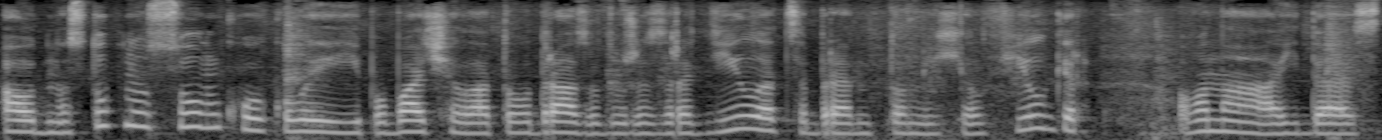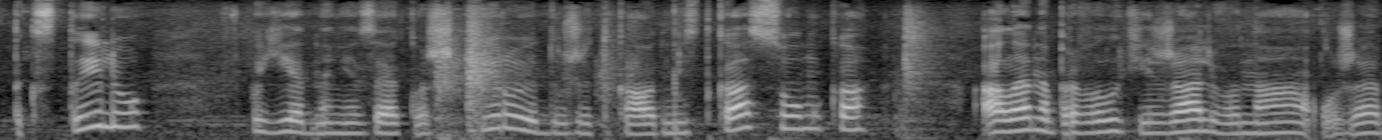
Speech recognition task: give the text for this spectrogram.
А от наступну сумку, коли її побачила, то одразу дуже зраділа. Це бренд Tommy Hilfiger. Вона йде з текстилю в поєднанні з екошкірою, дуже така от містка сумка. Але на превеликий жаль, вона вже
